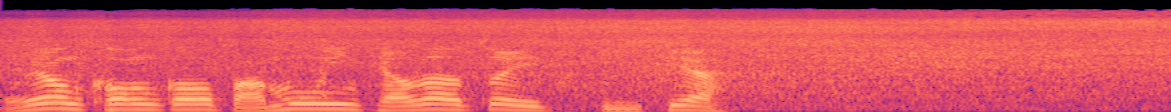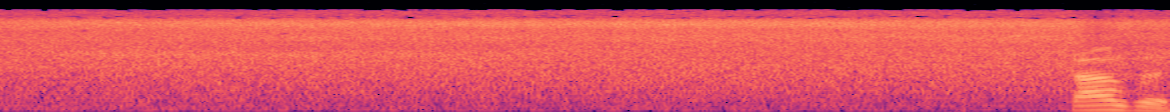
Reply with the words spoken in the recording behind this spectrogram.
我用空钩把木印调到最底下，这样子，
